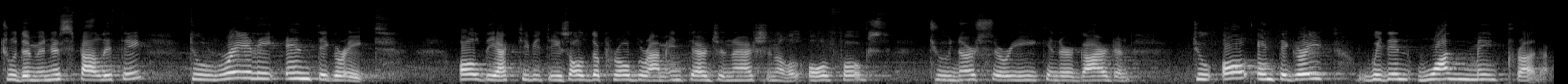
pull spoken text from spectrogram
through the municipality, to really integrate all the activities, all the program, intergenerational, all folks, to nursery, kindergarten, to all integrate within one main product.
